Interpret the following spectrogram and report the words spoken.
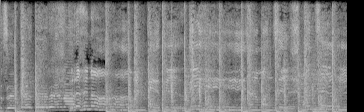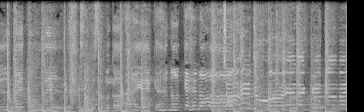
आलाय डान्स रहना बनके दिल दिल ही है मंजिल मंजिल पे तुम्हें सब सबका है ये कहना कहना। चाहे जो आए लेके दिल में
